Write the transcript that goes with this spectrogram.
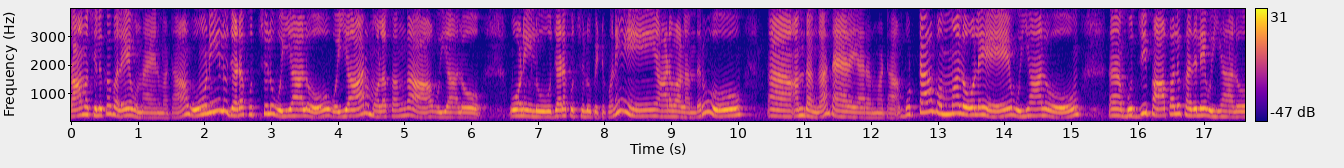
రామచిలుక భలే ఉన్నాయన్నమాట. ఓణీలు జడకుచ్చులు ఉయ్యాలో ఉయ్యార మొలకంగా ఉయ్యాలో. ఓణీలు జడకుచ్చులు పెట్టుకొని ఆడవాళ్ళందరూ అందంగా తయారయ్యారనమాట బుట్ట బొమ్మలోలే ఉయ్యాలో బుజ్జి పాపలు కదిలే ఉయ్యాలో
